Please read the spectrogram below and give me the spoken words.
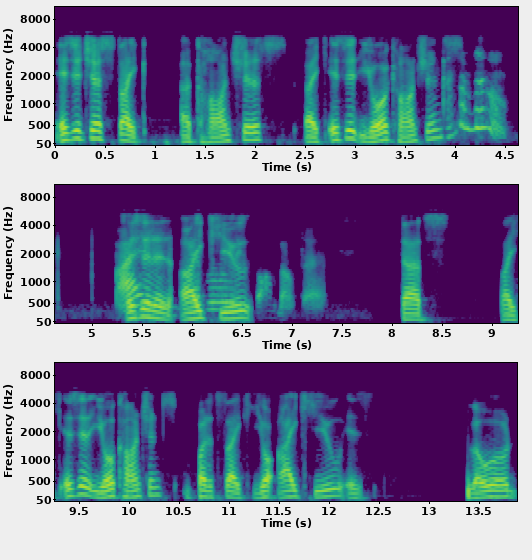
Is it just like a conscious? Like, is it your conscience? I don't know. Is it an I IQ? really thought about that. That's like, is it your conscience? But it's like your IQ is lowered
